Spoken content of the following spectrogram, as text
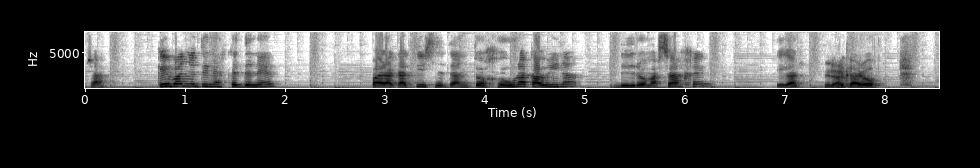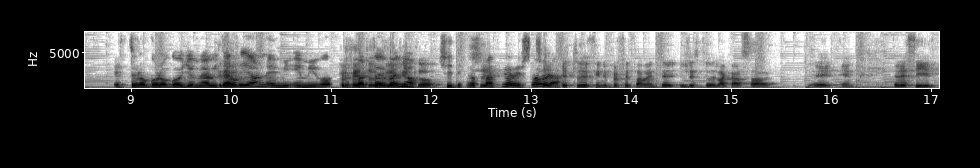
O sea, ¿qué baño tienes que tener para que a ti se te antoje una cabina de hidromasaje? Y digas, Mira, "Hombre, claro, esto lo coloco yo en mi habitación, en mi, en mi Perfecto, cuarto de baño. esto- si tengo sí, espacio de Sí, sobra. esto define perfectamente el resto de la casa. eh, en- es decir,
